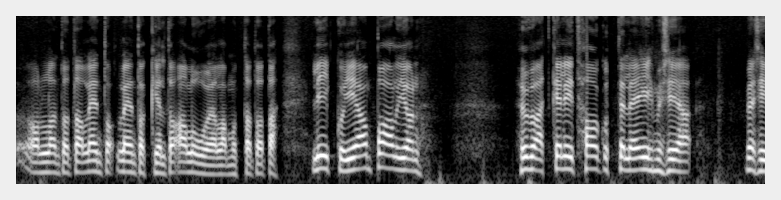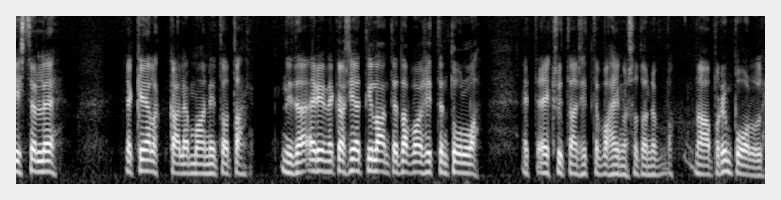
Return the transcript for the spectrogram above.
ollaan tota lento, lentokieltoalueella, mutta tota, liikkujia on paljon. Hyvät kelit houkuttelee ihmisiä vesistölle ja kelkkailemaan, niin tota, niitä erinäköisiä tilanteita voi sitten tulla että eksytään sitten vahingossa tuonne naapurin puolelle.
